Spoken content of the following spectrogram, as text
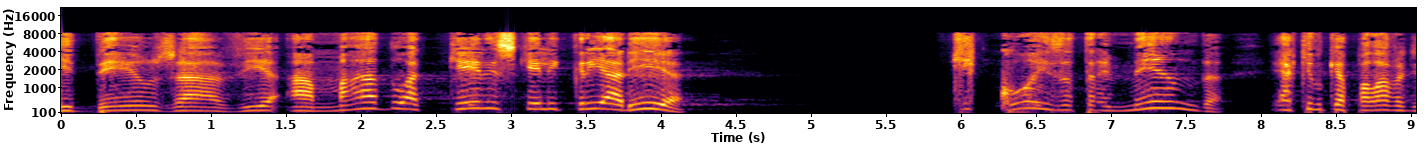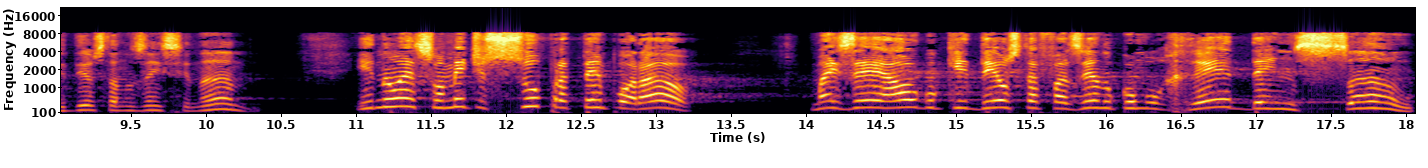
E Deus já havia amado aqueles que Ele criaria. Que coisa tremenda! É aquilo que a palavra de Deus está nos ensinando. E não é somente supratemporal mas é algo que Deus está fazendo como redenção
